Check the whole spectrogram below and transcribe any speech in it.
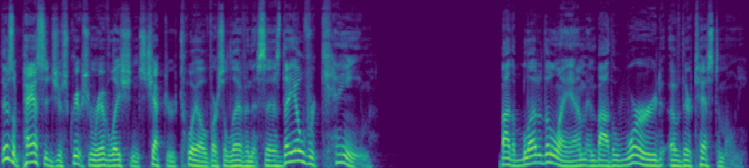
There's a passage of scripture in Revelations chapter 12, verse 11 that says, They overcame by the blood of the Lamb and by the word of their testimony.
